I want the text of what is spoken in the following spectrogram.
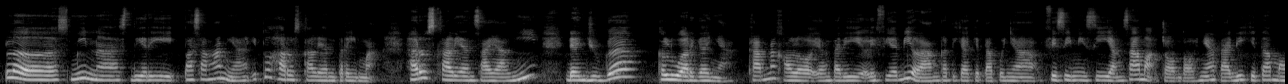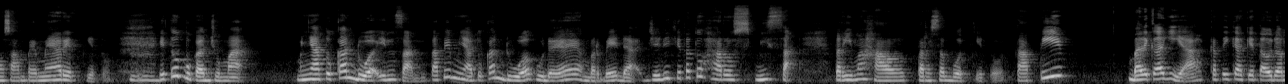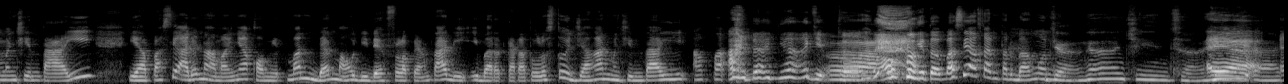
plus minus diri pasangannya itu harus kalian terima, harus kalian sayangi dan juga keluarganya. Karena kalau yang tadi Livia bilang ketika kita punya visi misi yang sama, contohnya tadi kita mau sampai merit gitu. Mm-mm. Itu bukan cuma menyatukan dua insan, tapi menyatukan dua budaya yang berbeda. Jadi kita tuh harus bisa terima hal tersebut gitu. Tapi balik lagi ya, ketika kita udah mencintai, ya pasti ada namanya komitmen dan mau di develop yang tadi. Ibarat kata tulus tuh jangan mencintai apa adanya gitu. Wow. gitu pasti akan terbangun Jangan cintai aku.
